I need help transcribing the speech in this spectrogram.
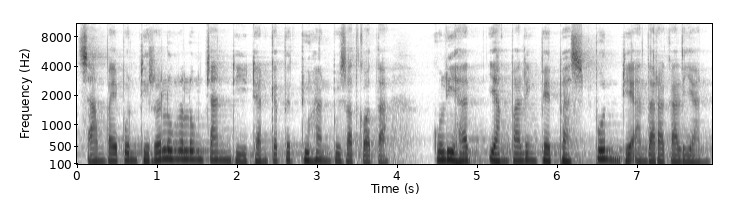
sampai pun di relung-relung candi dan keteduhan pusat kota, kulihat yang paling bebas pun di antara kalian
